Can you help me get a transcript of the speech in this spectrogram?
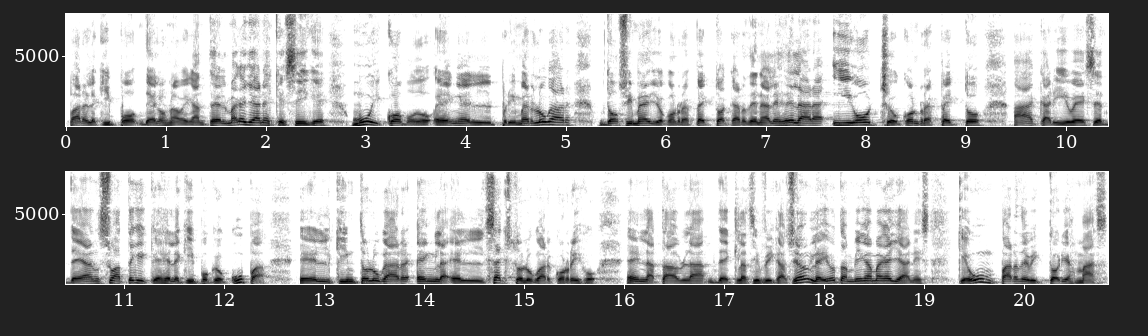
para el equipo de los navegantes del Magallanes que sigue muy cómodo en el primer lugar. Dos y medio con respecto a Cardenales de Lara y ocho con respecto a Caribes de Anzuategui, que es el equipo que ocupa el quinto lugar en la, el sexto lugar, corrijo en la tabla de clasificación. Le digo también a Magallanes que un par de victorias más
